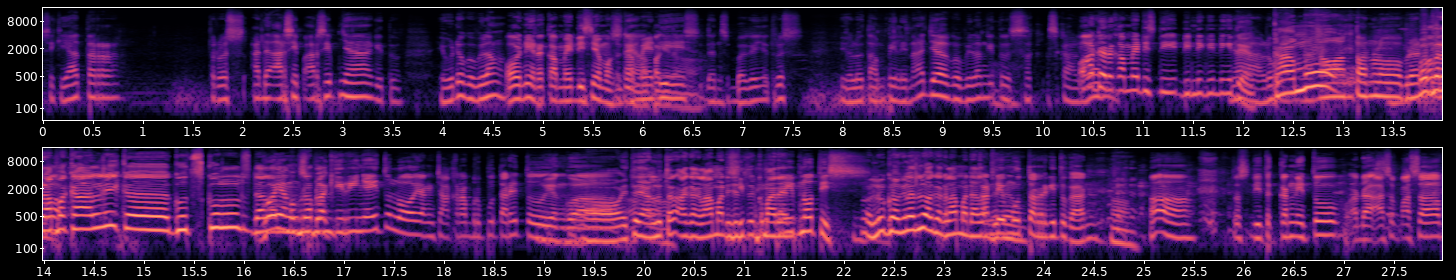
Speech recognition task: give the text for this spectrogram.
psikiater. Terus ada arsip-arsipnya gitu ya udah gue bilang Oh ini rekam medisnya maksudnya rekam apa medis gitu? dan sebagainya terus ya lu tampilin aja gue bilang gitu sek- sekalian Oh ada rekam medis di dinding-dinding itu ya? lu Kamu nonton lo berarti beberapa kali ke good school dalam Gue yang beberapa sebelah kirinya itu loh, yang cakra berputar itu yang gue Oh, itu yang lu ter- agak lama di situ kemarin. hipnotis. Oh, Lu gua ngeliat lu agak lama dalam Kan dia muter gitu kan. Oh. Heeh. Terus ditekan itu ada asap-asap.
